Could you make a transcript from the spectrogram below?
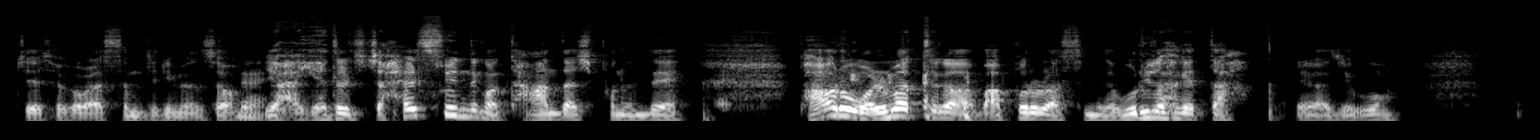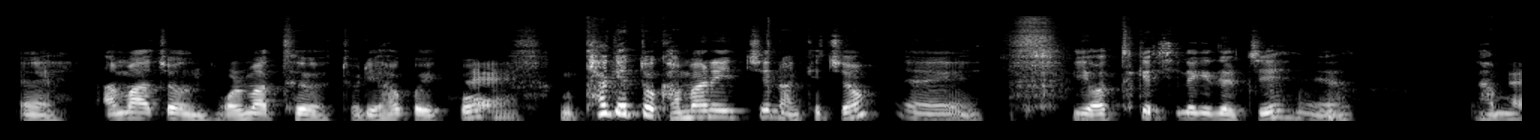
이제 제가 말씀드리면서 네. 야 얘들 진짜 할 수 있는 건 다 한다 싶었는데 바로 월마트가 맞불을 놨습니다. 우리도 하겠다. 그래가지고 예, 아마존, 월마트 둘이 하고 있고 네. 타겟도 가만히 있지는 않겠죠. 예, 이 어떻게 진행이 될지 예, 한 네.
